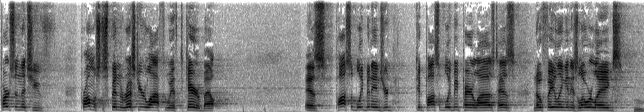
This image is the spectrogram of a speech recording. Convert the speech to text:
person that you've promised to spend the rest of your life with to care about has possibly been injured, could possibly be paralyzed, has no feeling in his lower legs. Mm.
